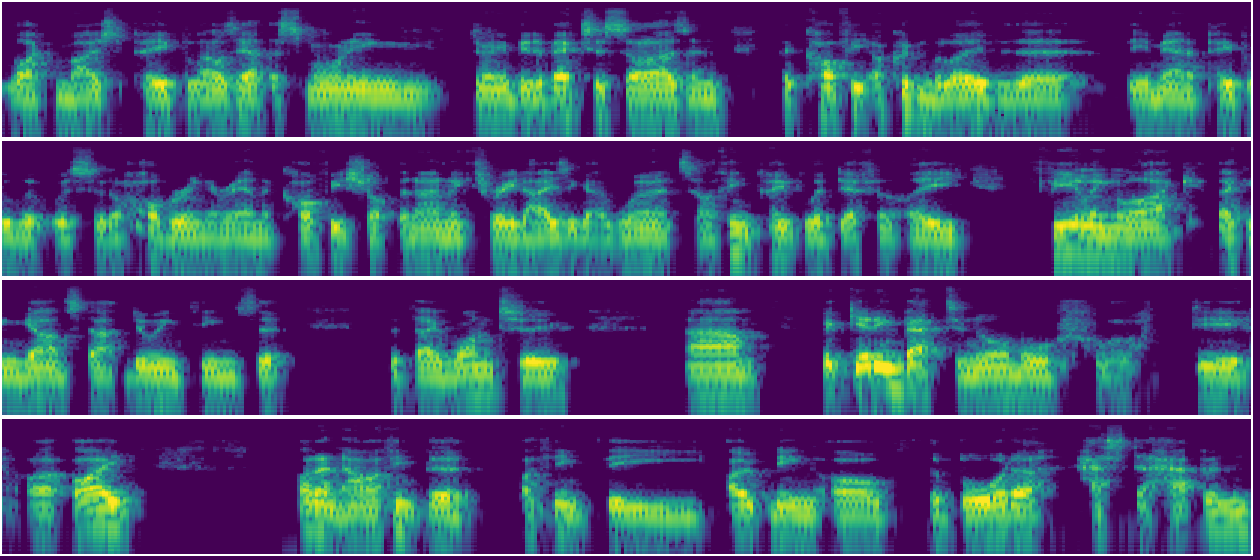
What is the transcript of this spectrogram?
like most people. I was out this morning doing a bit of exercise, and the coffee. I couldn't believe the the amount of people that were sort of hovering around the coffee shop that only three days ago weren't. So I think people are definitely feeling like they can go and start doing things that that they want to. Um, but getting back to normal, oh dear, I, I, I don't know. I think that I think the opening of the border has to happen.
